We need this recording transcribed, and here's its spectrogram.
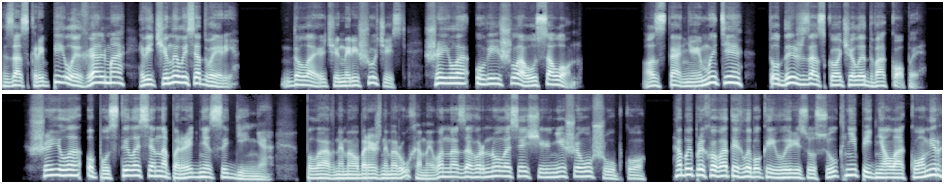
заскрипіли гальма, відчинилися двері. Долаючи нерішучість, Шейла увійшла у салон. Останньої миті туди ж заскочили два копи. Шейла опустилася на переднє сидіння. Плавними обережними рухами вона загорнулася щільніше у шубку. Аби приховати глибокий виріз у сукні, підняла комір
